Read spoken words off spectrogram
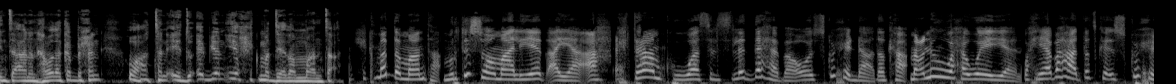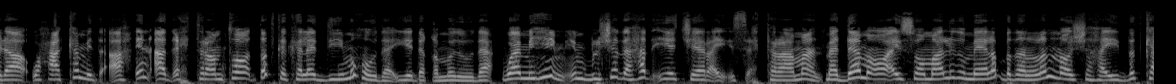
inta aanan hawada ka bixin waa tan eedo ebyan iyo xikmadeeda maanta. Xikmadda maanta murti soomaaliyeed ayaa ah. Ixtiraamku waa silsilad dahaba oo isku xidha dadka. Macnuhu waxa weeyaan waxyaabaha dadka isku xidha waxaa ka mid ah in aad ixtiraamto dadka kale diimahooda iyo dhaqamadooda. Waa muhiim in bulshada had iyo jeer ay is-ixtiraamaan maadaama oo ay soomaalidu meelo badan la nooshahay dadka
